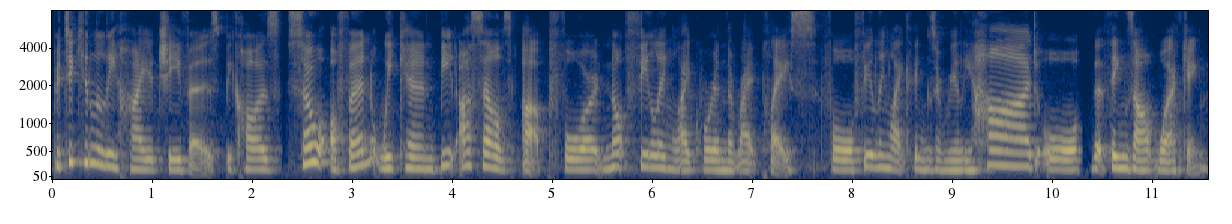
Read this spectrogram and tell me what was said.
particularly high achievers, because so often we can beat ourselves up for not feeling like we're in the right place, for feeling like things are really hard or that things aren't working.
